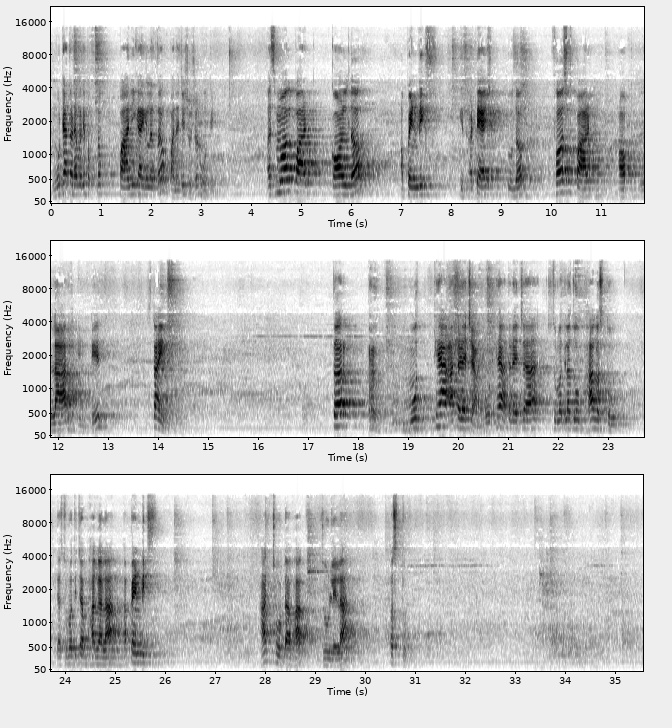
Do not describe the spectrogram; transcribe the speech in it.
मोठ्या आतड्यामध्ये फक्त पाणी काय केलं तर पाण्याचे शोषण होते. A small part called the appendix is attach to the first part of large intestine तर मोठ्या आतड्याच्या मोठ्या आतड्याच्या सुरुवातीला जो भाग असतो त्या सुरुवातीच्या भागाला अपेंडिक्स हा छोटा भाग जोडलेला असतो.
